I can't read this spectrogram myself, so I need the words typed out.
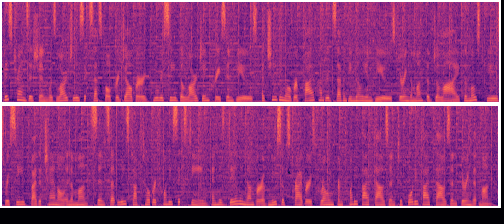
This transition was largely successful for Kjellberg who received a large increase in views, achieving over 570 million views during the month of July, the most views received by the channel in a month since at least October 2016, and his daily number of new subscribers growing from 25,000 to 45,000 during that month.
